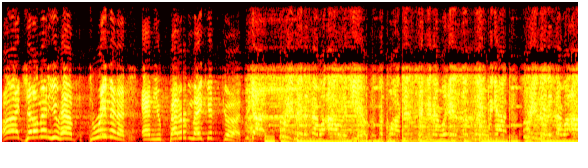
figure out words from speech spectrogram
All right, gentlemen, you have three minutes, and you better make it good. We got three minutes, and we're out of here. The clock is ticking, and we're in the clear. We got three minutes, and we're out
